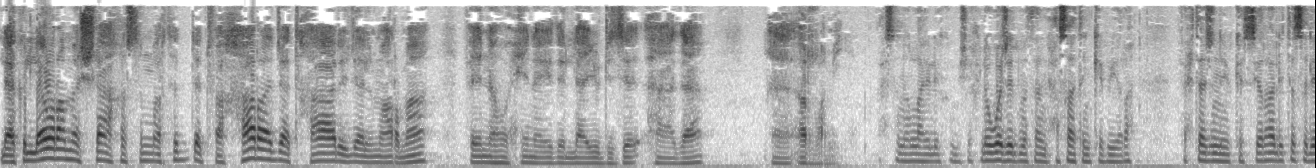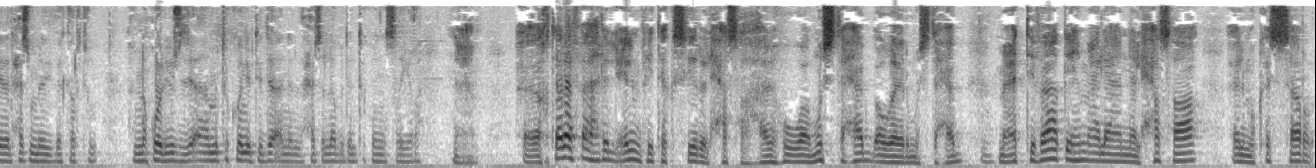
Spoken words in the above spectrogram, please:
لكن لو رمى الشاخص ثم ارتدت فخرجت خارج المرمى فإنه حينئذ لا يجزئ هذا آه، الرمي. أحسن الله إليكم يا شيخ. لو وجد مثلا حصاة كبيرة فاحتاج أن يكسرها لتصل إلى الحجم الذي ذكرتم. هل نقول يجزئ أم تكون ابتداء الحجر لابد أن تكون صغيرة. نعم. آه، اختلف أهل العلم في تكسير الحصى. هل هو مستحب أو غير مستحب؟ مع اتفاقهم على أن الحصى المكسر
